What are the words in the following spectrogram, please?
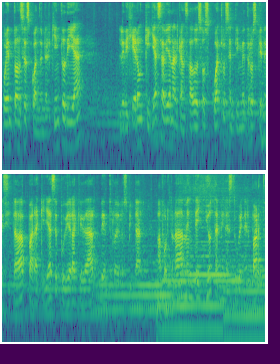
Fue entonces cuando en el quinto día le dijeron que ya se habían alcanzado esos 4 centímetros que necesitaba para que ya se pudiera quedar dentro del hospital. Afortunadamente yo también estuve en el parto.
